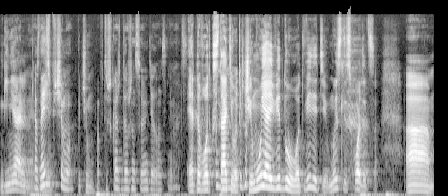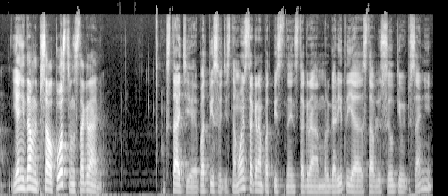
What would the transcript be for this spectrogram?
гениальное. А знаете И- почему? Почему? А потому что каждый должен своим делом заниматься. Это вот, кстати, вот к чему я и веду. Вот видите, мысли сходятся. А, я недавно писал пост в Инстаграме. Кстати, подписывайтесь на мой Инстаграм, подписывайтесь на Инстаграм Маргариты, я ставлю ссылки в описании.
